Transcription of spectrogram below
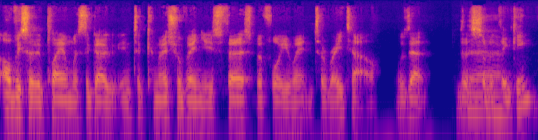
obviously the plan was to go into commercial venues first before you went into retail. Was that the yeah. sort of thinking?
